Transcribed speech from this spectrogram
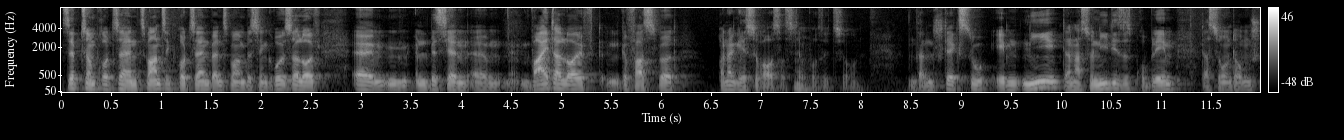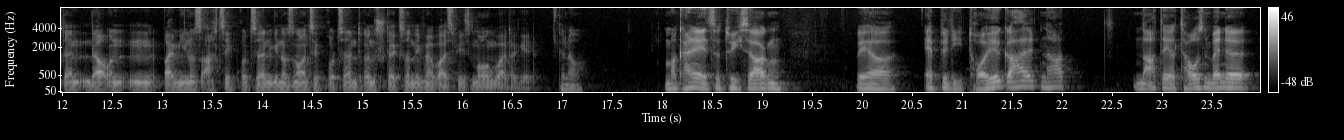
17 Prozent, 20 Prozent, wenn es mal ein bisschen größer läuft, ähm, ein bisschen ähm, weiter läuft, gefasst wird, und dann gehst du raus aus der Position. Und dann steckst du eben nie, dann hast du nie dieses Problem, dass du unter Umständen da unten bei minus 80 Prozent, minus 90 Prozent drin steckst und nicht mehr weißt, wie es morgen weitergeht. Genau. Man kann ja jetzt natürlich sagen, wer Apple die Treue gehalten hat, nach der Jahrtausendwende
